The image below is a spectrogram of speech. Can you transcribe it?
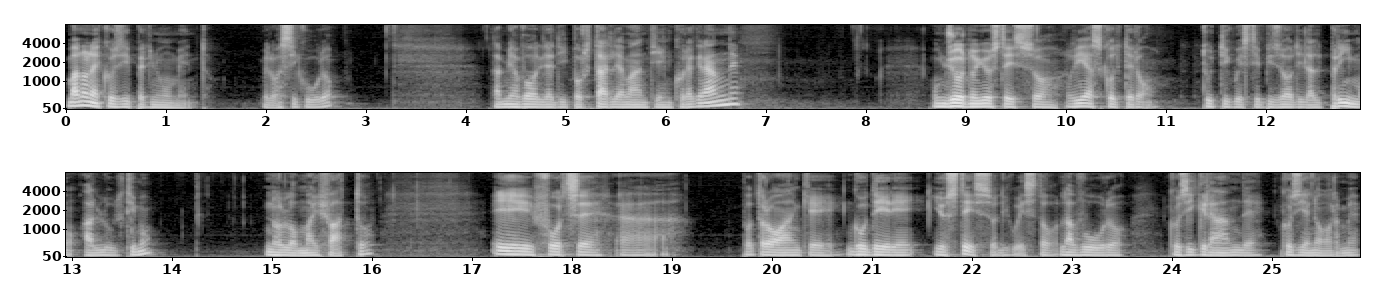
ma non è così per il momento, ve lo assicuro. La mia voglia di portarli avanti è ancora grande un giorno io stesso riascolterò tutti questi episodi dal primo all'ultimo, non l'ho mai fatto, e forse eh, potrò anche godere io stesso di questo lavoro così grande, così enorme.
